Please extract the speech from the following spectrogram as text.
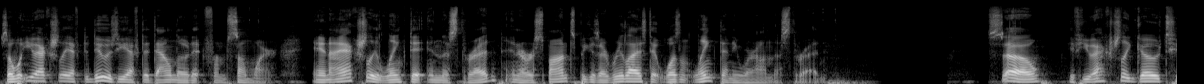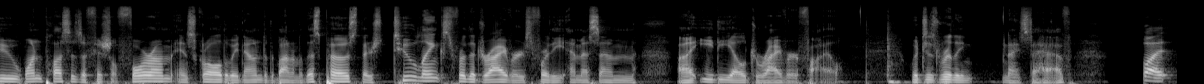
So what you actually have to do is you have to download it from somewhere. And I actually linked it in this thread in a response because I realized it wasn't linked anywhere on this thread. So if you actually go to OnePlus's official forum and scroll all the way down to the bottom of this post, there's two links for the drivers for the MSM uh, EDL driver file, which is really nice to have. But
